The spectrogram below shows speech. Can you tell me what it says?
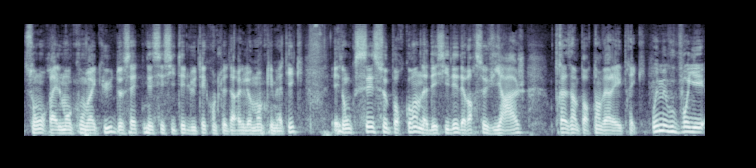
sont réellement convaincus de cette nécessité de lutter contre le dérèglement climatique. Et donc c'est ce pourquoi on a décidé d'avoir ce virage très important vers l'électrique. Oui, mais vous pourriez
